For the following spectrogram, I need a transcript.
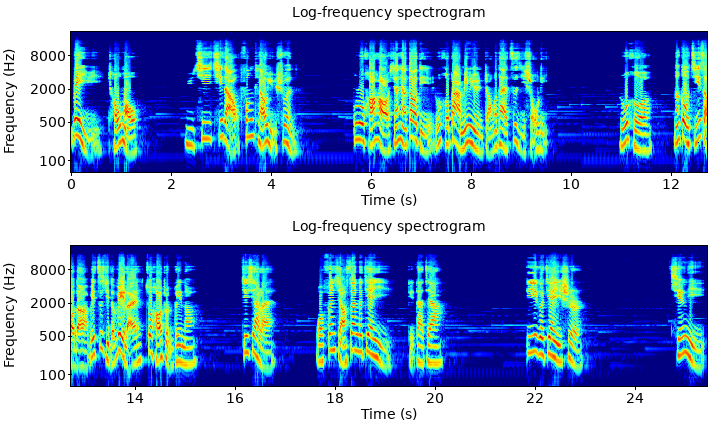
未雨绸缪。与其祈祷风调雨顺，不如好好想想到底如何把命运掌握在自己手里，如何能够及早的为自己的未来做好准备呢？接下来，我分享三个建议给大家。第一个建议是，请你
